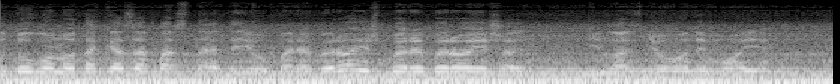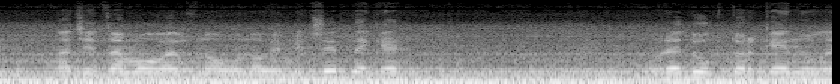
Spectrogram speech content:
Ото воно таке запасне, ти його перебираєш, перебираєш, а діла з нього немає. Значить, замовив знову нові підшипники. В редуктор кинули,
